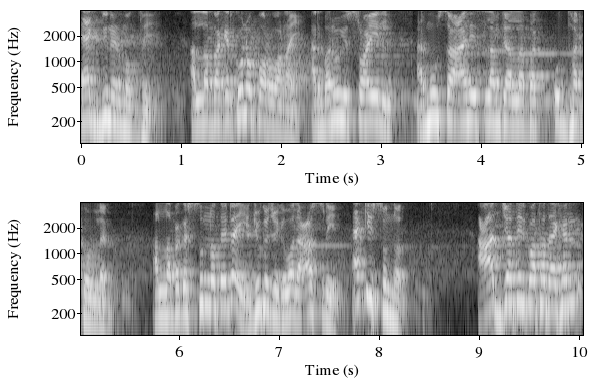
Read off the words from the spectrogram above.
একদিনের মধ্যেই। আল্লাহ আল্লাপাকের কোনো পরোয়া নাই। আর বানু ইসরাইল আর মুসা আলী ইসলামকে আল্লাপাক উদ্ধার করলেন। আল্লাহ আল্লাপাকের সুন্নত এটাই, যুগে যুগে বলে আসরি, একই সুন্নত। আজ জাতির কথা দেখেন,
